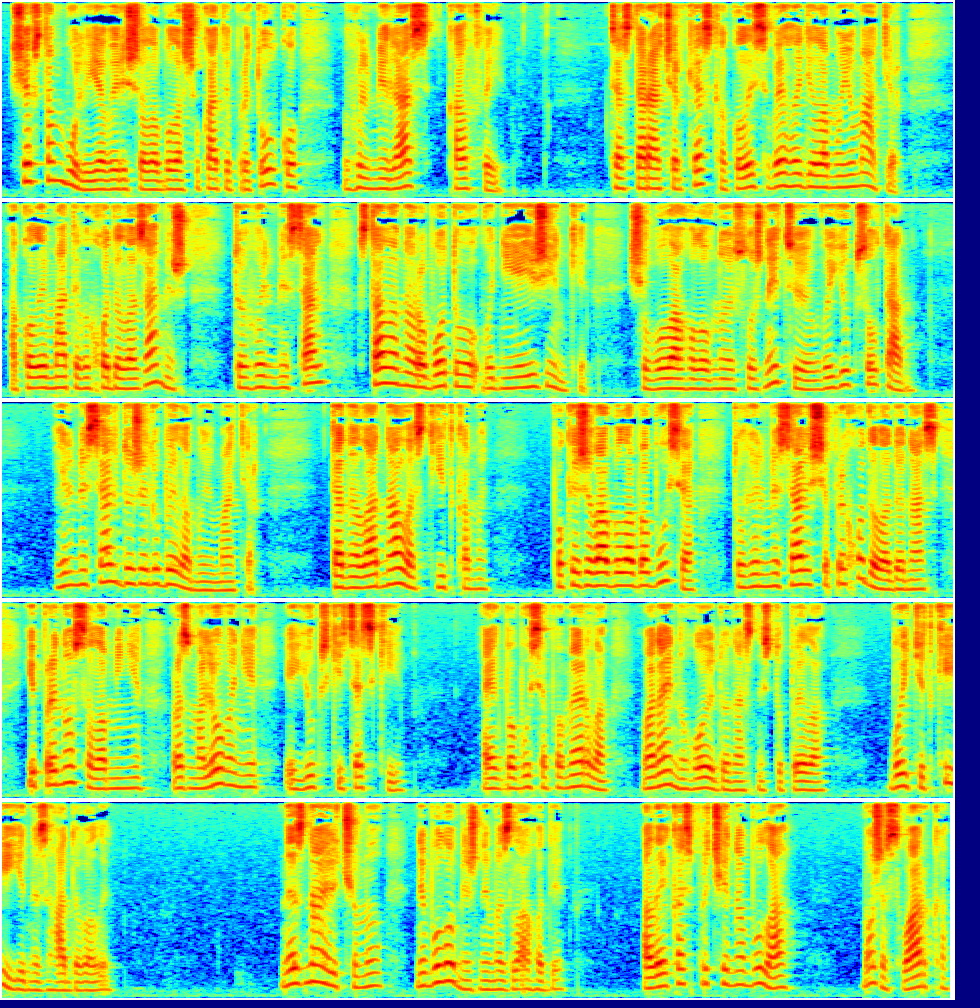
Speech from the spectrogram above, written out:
Ще в Стамбулі я вирішила була шукати притулку в Гульміляс Калфей. Ця стара черкеска колись вигляділа мою матір, а коли мати виходила заміж, то Гульмісаль стала на роботу в однієї жінки, що була головною служницею в Юб Султан. Гельмісаль дуже любила мою матір та не ладнала з тітками. Поки жива була бабуся, то Гельмісаль ще приходила до нас і приносила мені розмальовані юбські цяцьки. А як бабуся померла, вона й ногою до нас не ступила, бо й тітки її не згадували. Не знаю, чому не було між ними злагоди, але якась причина була, може, сварка.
